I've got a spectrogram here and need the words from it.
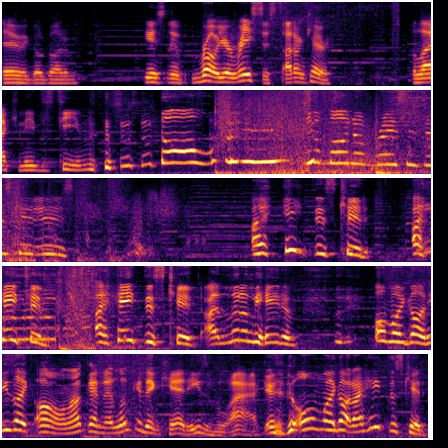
There we go, got him. Yes, Bro, you're racist. I don't care. Black needs team. no! The amount of racist this kid is! I hate this kid! I hate him! I hate this kid! I literally hate him! Oh my god, he's like, oh, look at, look at the kid, he's black. oh my god, I hate this kid.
